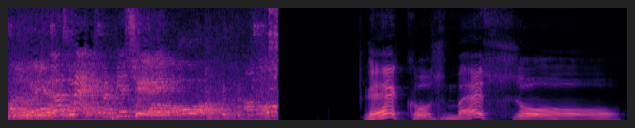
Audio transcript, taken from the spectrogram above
La smetti per piacere. Ecco, smesso!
